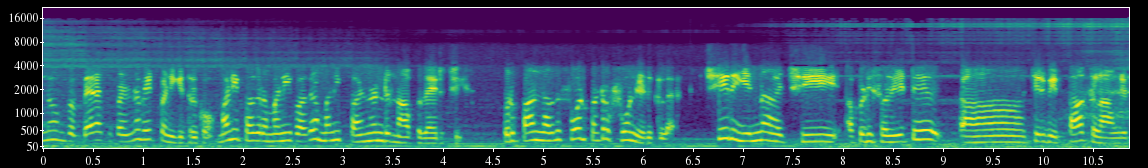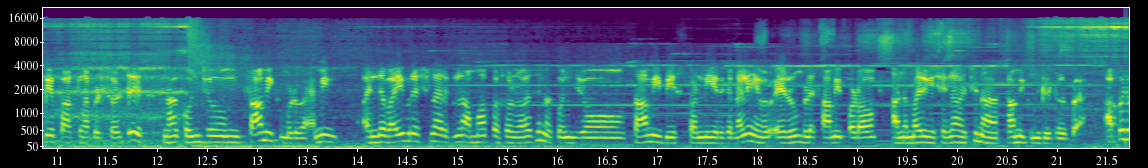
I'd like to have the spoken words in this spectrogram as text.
இன்னும் இப்போ பேலன்ஸ் பண்ண வெயிட் பண்ணிக்கிட்டு இருக்கோம். மணி பாக்குற மணி பாக்குற மணி பன்னெண்டு நாற்பது ஆயிருச்சு ஒரு பன்னெண்டு வந்து ஃபோன் பண்ற ஃபோன் எடுக்கல. சரி என்ன ஆச்சு? அப்படி சொல்லிட்டு சரி போய் பார்க்கலாம் அவங்களை போய் பார்க்கலாம் அப்படி சொல்லிட்டு நான் கொஞ்சம் சாமி கும்பிடுவேன். ஐ மீன் இந்த வைப்ரேஷன்லாம் இருக்குல்ல அம்மா அப்பா சொல்ற வச்சு நான் கொஞ்சம் சாமி பேஸ் பண்ணி இருக்கனால என் ரூம்ல சாமி படம் அந்த மாதிரி விஷயம்லாம் வச்சு நான் சாமி கும்பிட்டுட்டு இருப்பேன். அப்போ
